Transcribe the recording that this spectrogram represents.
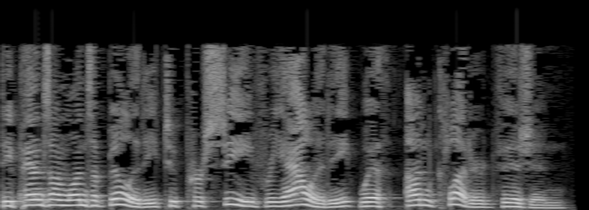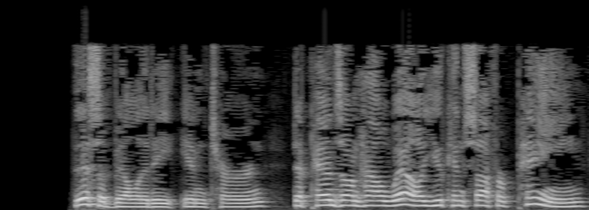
depends on one's ability to perceive reality with uncluttered vision. This ability, in turn, depends on how well you can suffer pain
